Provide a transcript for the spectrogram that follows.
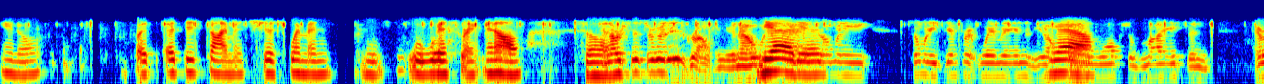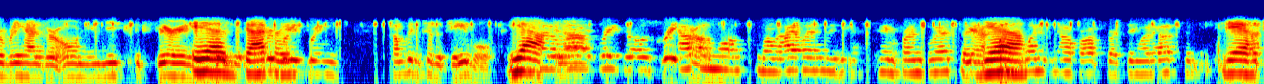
you know. But at this time, it's just women w- we're with right now. So And our sisterhood is growing. You know. We Yeah, it have is. So many, so many different women. You know, Yeah. from all walks of life, and everybody has their own unique experience. Yeah, and exactly. Everybody brings something to the table. yeah, We had a lot of great girls Great out girls. in Long, Long Island. We became friends with. And Yeah. Yeah. One is now prospecting with us. And yeah, that's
